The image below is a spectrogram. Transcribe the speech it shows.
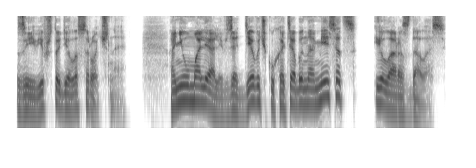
заявив, что дело срочное. Они умоляли взять девочку хотя бы на месяц, и Лара сдалась.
